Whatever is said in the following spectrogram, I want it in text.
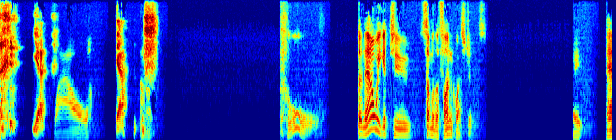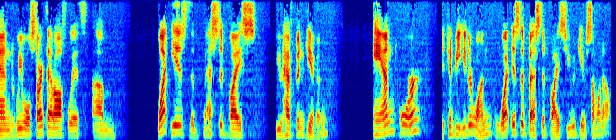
yeah. Wow. Yeah. Um, cool. So now we get to some of the fun questions. Right. And we will start that off with um, what is the best advice you have been given? And, or it can be either one, what is the best advice you would give someone else?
